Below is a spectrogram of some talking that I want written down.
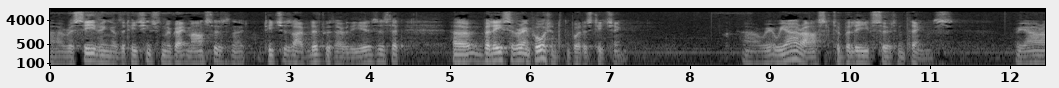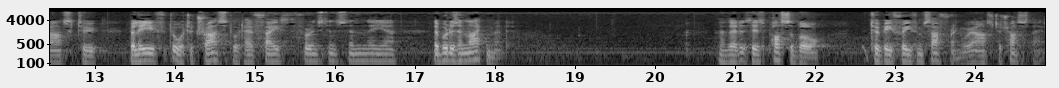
uh, receiving of the teachings from the great masters and the teachers I've lived with over the years is that uh, beliefs are very important in the Buddha's teaching. Uh, we, we are asked to believe certain things. We are asked to believe or to trust or to have faith, for instance, in the, uh, the Buddha's enlightenment. And that it is possible to be free from suffering. We're asked to trust that.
